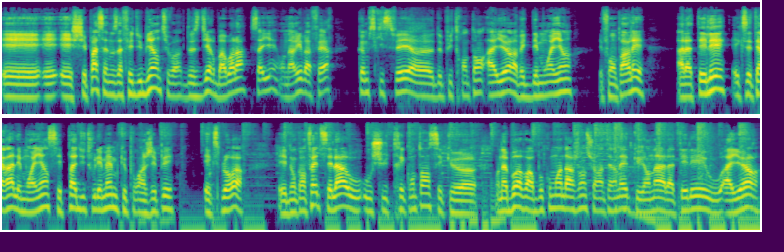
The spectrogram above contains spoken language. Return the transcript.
Et, et, et je sais pas, ça nous a fait du bien, tu vois, de se dire, bah voilà, ça y est, on arrive à faire comme ce qui se fait euh, depuis 30 ans ailleurs avec des moyens, il faut en parler. À la télé, etc., les moyens, c'est pas du tout les mêmes que pour un GP Explorer. Et donc en fait, c'est là où, je suis très content, c'est que euh, on a beau avoir beaucoup moins d'argent sur Internet qu'il y en a à la télé ou ailleurs,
